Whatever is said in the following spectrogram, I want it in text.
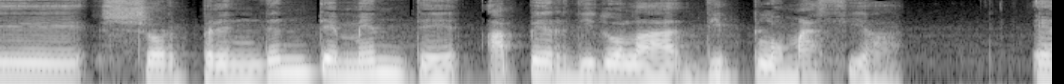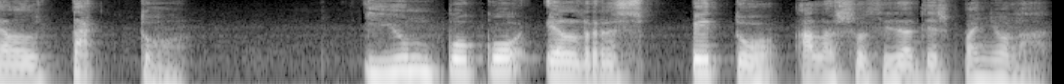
eh, sorprendentemente ha perdido la diplomacia, el tacto y un poco el respeto a la sociedad española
